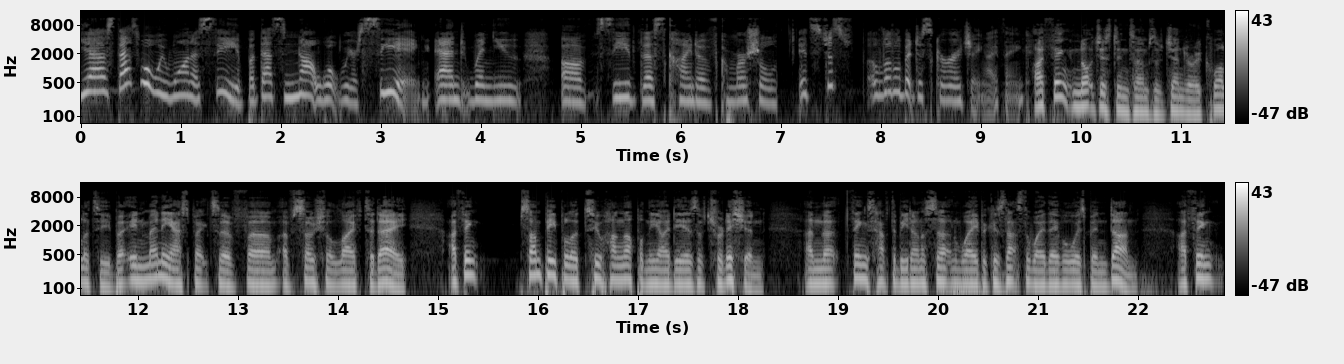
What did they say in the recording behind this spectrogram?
Yes, that's what we want to see, but that's not what we're seeing. And when you uh, see this kind of commercial, it's just a little bit discouraging, I think. I think not just in terms of gender equality, but in many aspects of um, of social life today. I think some people are too hung up on the ideas of tradition and that things have to be done a certain way because that's the way they've always been done. I think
